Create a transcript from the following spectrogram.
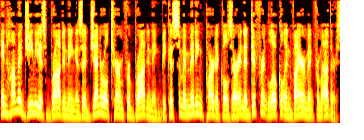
Inhomogeneous broadening is a general term for broadening because some emitting particles are in a different local environment from others,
